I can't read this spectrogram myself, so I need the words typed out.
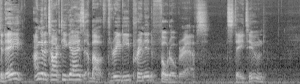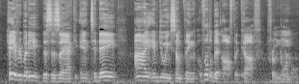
Today, I'm going to talk to you guys about 3D printed photographs. Stay tuned. Hey everybody, this is Zach, and today I am doing something a little bit off the cuff from normal.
